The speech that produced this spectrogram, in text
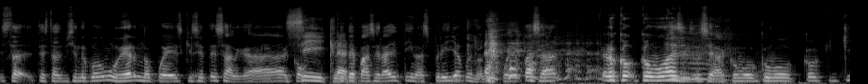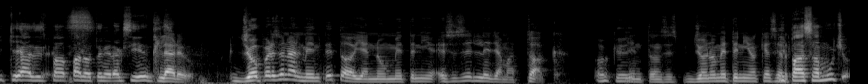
está- te estás vistiendo como mujer, no puedes que se te salga, co- Sí, que claro. te pase la del Tino Asprilla, pues no te puede pasar. Pero co- ¿cómo, haces? O sea, ¿cómo, cómo, co- qué, qué haces para no tener accidentes? Claro, yo personalmente todavía no me he tenido, eso se le llama talk. Ok. Entonces, yo no me he tenido que ¿Y hacer. pasa mucho?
